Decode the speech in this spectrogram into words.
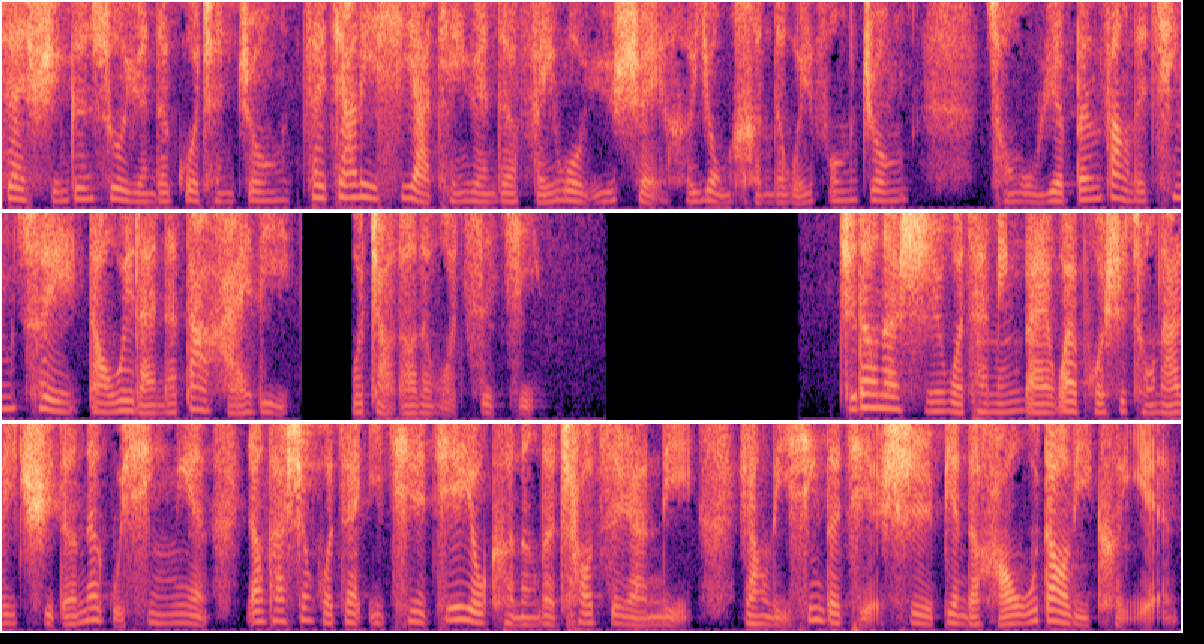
在寻根溯源的过程中，在加利西亚田园的肥沃雨水和永恒的微风中，从五月奔放的青翠到蔚蓝的大海里，我找到了我自己。直到那时，我才明白外婆是从哪里取得那股信念，让她生活在一切皆有可能的超自然里，让理性的解释变得毫无道理可言。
